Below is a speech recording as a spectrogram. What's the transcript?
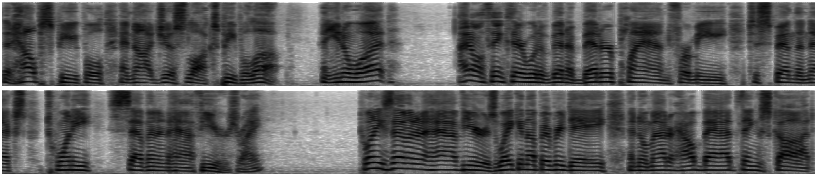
that helps people, and not just locks people up. And you know what? I don't think there would have been a better plan for me to spend the next 27 and a half years, right? 27 and a half years waking up every day and no matter how bad things got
